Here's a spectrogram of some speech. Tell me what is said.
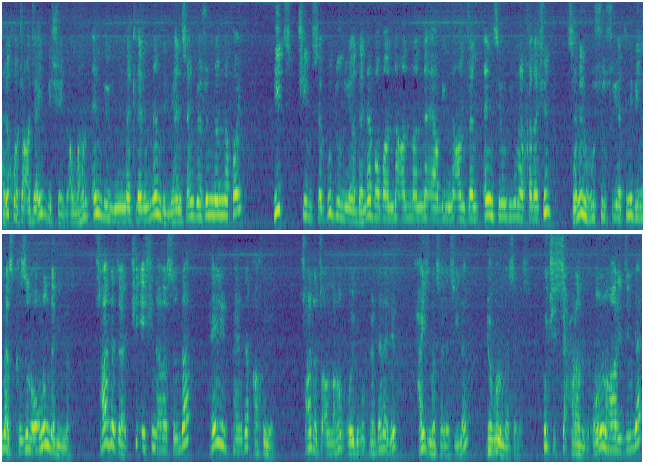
Karı koca acayip bir şeydir. Allah'ın en büyük nimetlerindendir. Yani sen gözünün önüne koy. Hiç kimse bu dünyada ne baban, ne annen, ne abin, ne amcan, en sevdiğin arkadaşın senin hususiyetini bilmez. Kızın, oğlun da bilmez. Sadece iki eşin arasında her perde kalkıyor. Sadece Allah'ın koyduğu perde nedir? Hayız meselesiyle dubur meselesi. Bu ikisi haramdır. Onun haricinde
